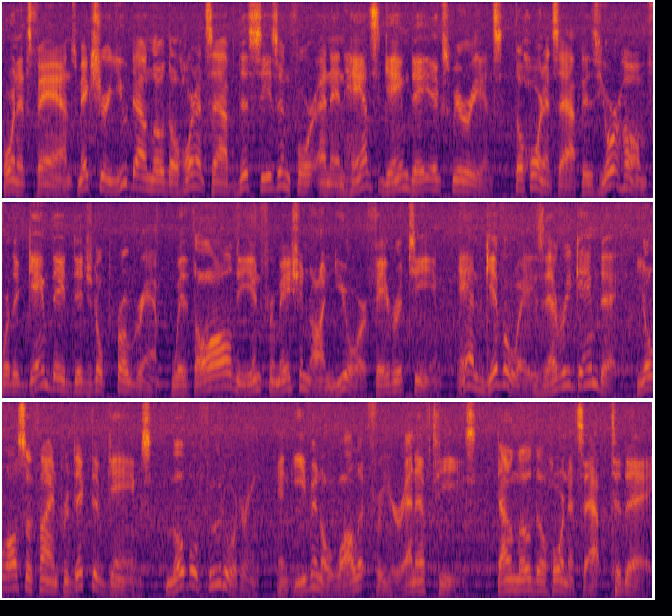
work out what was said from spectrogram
Hornets fans, make sure you download the Hornets app this season for an enhanced game day experience. The Hornets app is your home for the game day digital program with all the information on your favorite team and giveaways every game day. You'll also find predictive games, mobile food ordering, and even a wallet for your NFTs. Download the Hornets app today.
